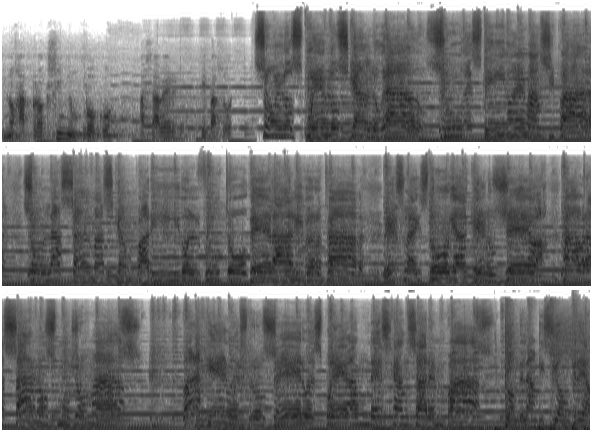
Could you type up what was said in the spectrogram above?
nos aproxime un poco a saber qué pasó. Son los pueblos que han logrado su destino emancipar. Son las almas que han parido el fruto de la libertad. Es la historia que nos lleva a abrazarnos mucho más. Para que nuestros héroes puedan descansar en paz donde la ambición crea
